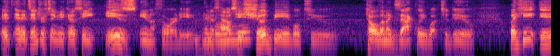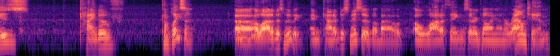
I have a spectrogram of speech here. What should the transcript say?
it, and it's interesting because he is in authority in his house. He Mhm. should be able to tell them exactly what to do, but he is kind of complacent. Uh, Mhm. a lot of this movie and kind of dismissive about a lot of things that are going on around him.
